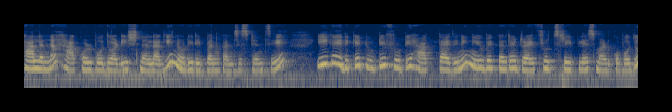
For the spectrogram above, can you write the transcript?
ಹಾಲನ್ನು ಹಾಕ್ಕೊಳ್ಬೋದು ಅಡಿಷ್ನಲ್ಲಾಗಿ ನೋಡಿ ರಿಬ್ಬನ್ ಕನ್ಸಿಸ್ಟೆನ್ಸಿ ಈಗ ಇದಕ್ಕೆ ಟೂಟಿ ಫ್ರೂಟಿ ಹಾಕ್ತಾ ಇದ್ದೀನಿ. ನೀವು ಬೇಕಾದರೆ ಡ್ರೈ ಫ್ರೂಟ್ಸ್ ರೀಪ್ಲೇಸ್ ಮಾಡ್ಕೋಬೋದು.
